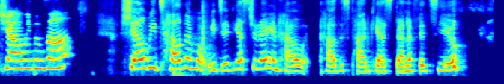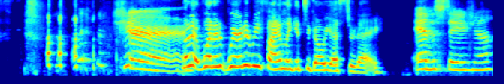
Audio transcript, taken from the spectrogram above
Shall we move on? Shall we tell them what we did yesterday and how how this podcast benefits you? Sure. What did, what did where did we finally get to go yesterday? Anastasia.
